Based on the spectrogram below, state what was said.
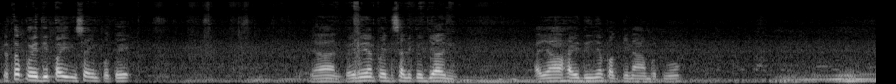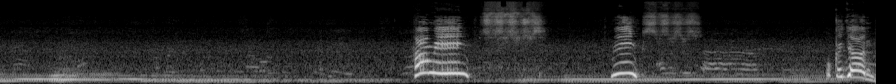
Ito pwede pa yung isa yung puti. Yan, pwede yan, pwede sa likod yan. Ayahay din yan pag kinamot mo. Humming! Ming! Huwag ka dyan!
